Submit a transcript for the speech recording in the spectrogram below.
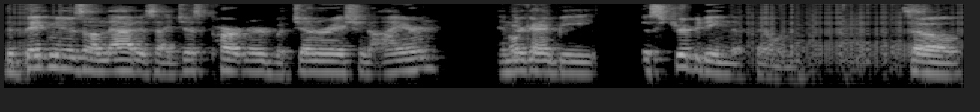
The big news on that is I just partnered with Generation Iron, and they're Okay. going to be distributing the film. So,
